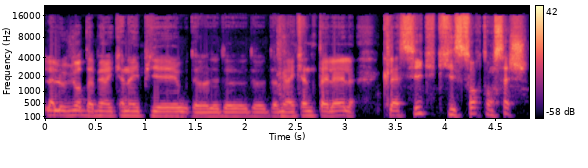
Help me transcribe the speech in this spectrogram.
la levure d'American IPA ou d'American Pale Ale classique qui sortent en sèche.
